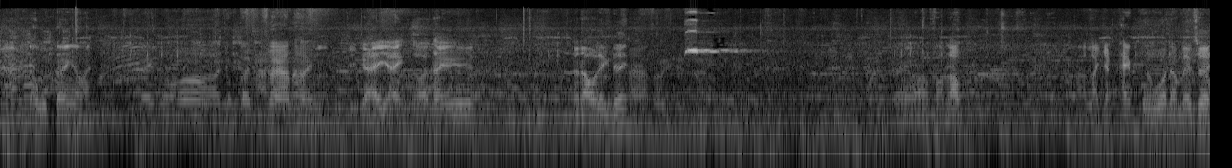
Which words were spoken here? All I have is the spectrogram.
này trận đấu quốc tế các bạn? Đây có trọng tài FIFA nữa rồi gì trễ vậy? Rồi thấy thấy đầu liền đi? À, đây là phạm long. À, lá chắc thép của đam fc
